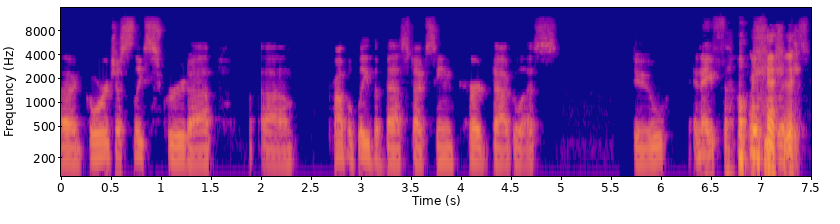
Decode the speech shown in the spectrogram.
uh, gorgeously screwed up um probably the best i've seen kirk douglas do in a film which is,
